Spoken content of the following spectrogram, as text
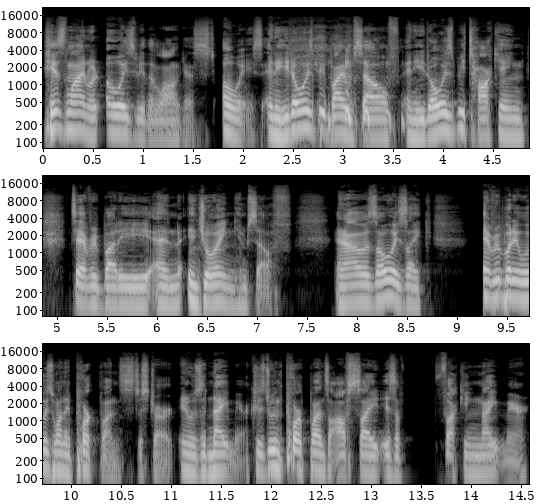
His line would always be the longest, always, and he'd always be by himself, and he'd always be talking to everybody and enjoying himself. And I was always like, everybody always wanted pork buns to start, and it was a nightmare because doing pork buns offsite is a fucking nightmare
